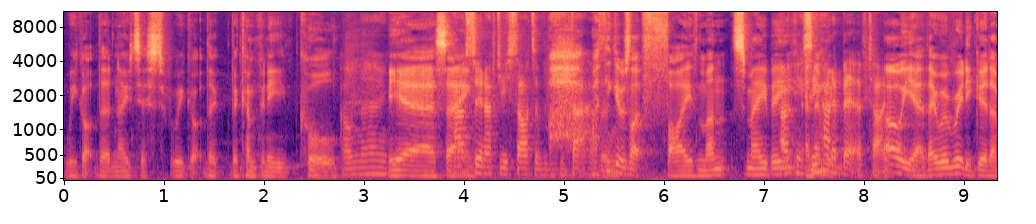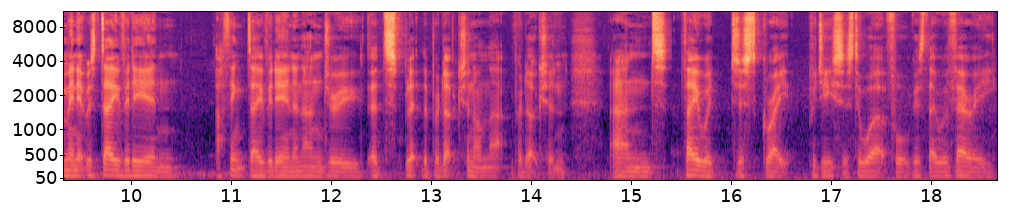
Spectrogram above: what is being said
We got the notice. We got the, the company call. Oh no! Yeah, saying How soon after you started did that happen? I think it was like five months, maybe. Okay, so you had we- a bit of time. Oh yeah, they were really good. I mean, it was David Ian. I think David Ian and Andrew had split the production on that production, and they were just great producers to work for because they were very.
